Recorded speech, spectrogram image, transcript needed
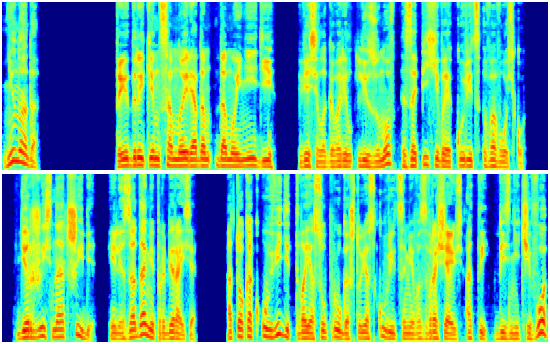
не надо!» «Ты, Дрыкин, со мной рядом домой не иди», — весело говорил Лизунов, запихивая куриц в авоську. «Держись на отшибе или за дами пробирайся, а то, как увидит твоя супруга, что я с курицами возвращаюсь, а ты без ничего,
